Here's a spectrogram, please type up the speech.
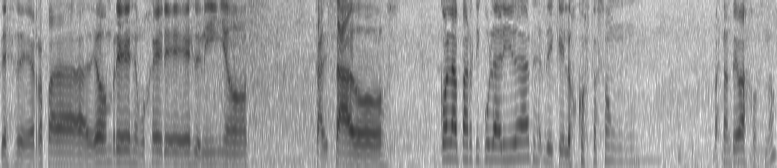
Desde ropa de hombres, de mujeres, de niños, calzados, con la particularidad de que los costos son bastante bajos, ¿no?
